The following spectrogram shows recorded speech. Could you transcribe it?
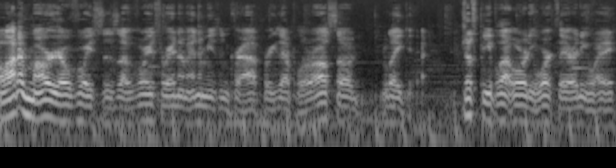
lot of Mario voices that voice random enemies and crap, for example, are also, like, just people that already work there anyway.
